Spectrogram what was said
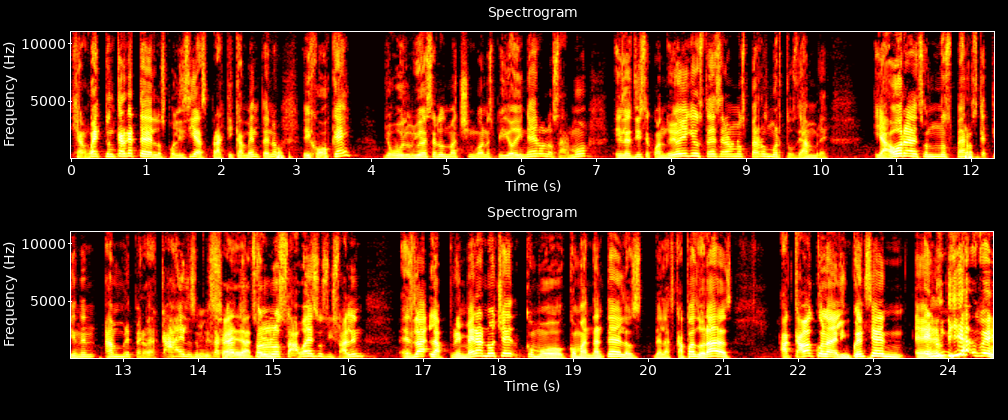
Dijeron, güey, tú encárgate de los policías, prácticamente, ¿no? Y dijo, ok, yo voy a ser los más chingones. Pidió dinero, los armó y les dice, cuando yo llegué, ustedes eran unos perros muertos de hambre. Y ahora son unos perros que tienen hambre, pero de acá y les empieza a caer. Son unos sabuesos y salen. Es la, la primera noche como comandante de, los, de las capas doradas acaba con la delincuencia en, en, un día, güey.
